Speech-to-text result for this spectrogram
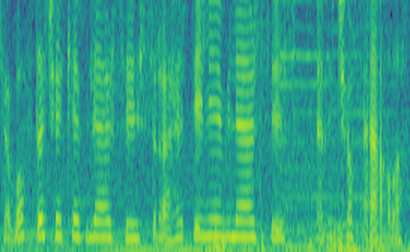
Kebab da çəkə bilərsiniz, istirahət də eləyə bilərsiniz. Yəni çox əla.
